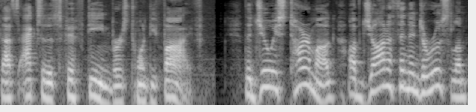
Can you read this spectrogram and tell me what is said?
That's Exodus 15, verse 25. The Jewish Targum of Jonathan in Jerusalem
